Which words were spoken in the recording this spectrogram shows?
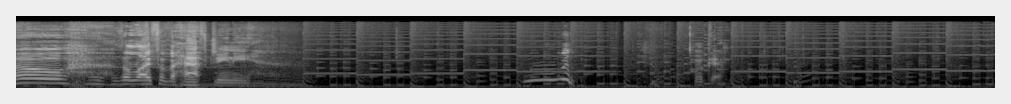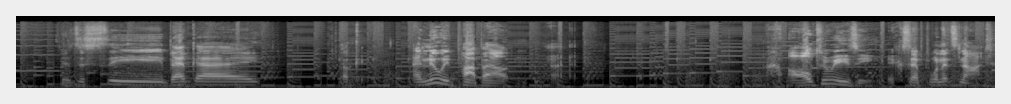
Oh, the life of a half genie. Okay. Is this the bad guy? Okay. I knew he'd pop out. All too easy, except when it's not.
